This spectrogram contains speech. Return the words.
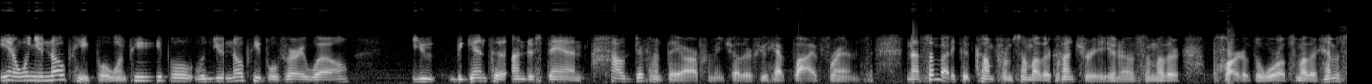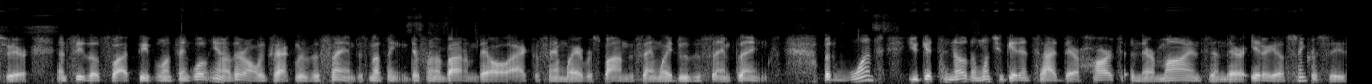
You know, when you know people, when people, when you know people very well, you begin to understand how different they are from each other if you have five friends. Now, somebody could come from some other country, you know, some other part of the world, some other hemisphere, and see those five people and think, well, you know, they're all exactly the same. There's nothing different about them. They all act the same way, respond the same way, do the same things. But once you get to know them, once you get inside their hearts and their minds and their idiosyncrasies,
